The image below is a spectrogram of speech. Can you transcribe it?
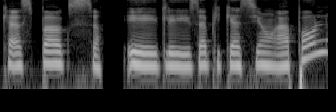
Casbox et les applications Apple.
